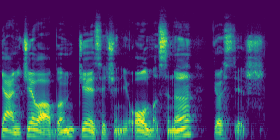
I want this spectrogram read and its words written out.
yani cevabın C seçeneği olmasını gösterir.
